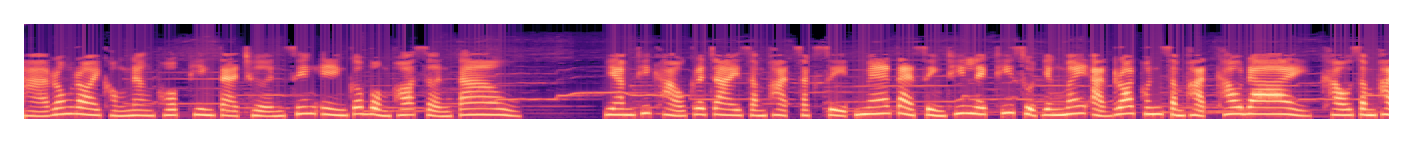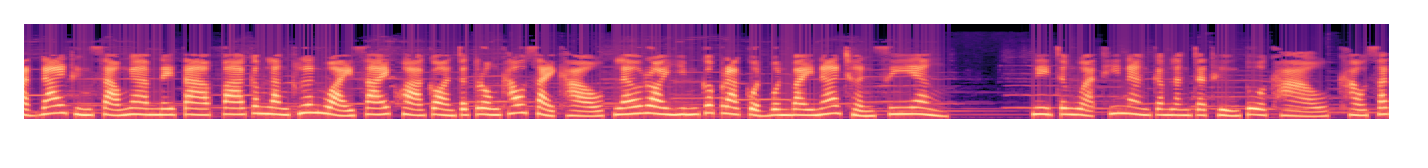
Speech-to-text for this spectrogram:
หาร่องรอยของนางพบเพียงแต่เฉินเซี่ยงเองก็บ่มเพาะเสริญเต้า ยามที่เขากระจายสัมผัสศักดิ์สิทธิ์แม้แต่สิ่งที่เล็กที่สุดยังไม่อาจรอดพ้นสัมผัสเข้าได้ เขาสัมผัสได้ถึงสาวงามในตาฟ้ากำลังเคลื่อนไหวซ้ายขวาก่อนจะตรงเข้าใส่เขา แล้วรอยยิ้มก็ปรากฏบนใบหน้าเฉินเซียง ในจังหวะที่นางกำลังจะถึงตัวเขา เขาซัด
